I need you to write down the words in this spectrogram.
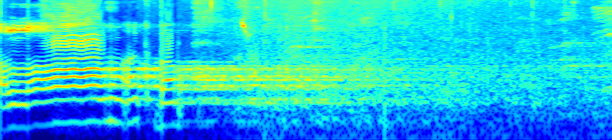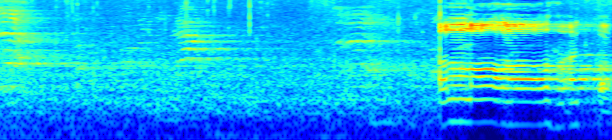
الله أكبر الله أكبر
